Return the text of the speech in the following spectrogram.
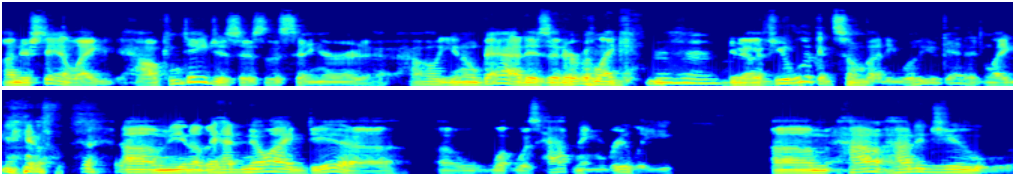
understand like how contagious is this thing or how you know bad is it or like mm-hmm. you know if you look at somebody will you get it like you know, um, you know they had no idea uh, what was happening really um, how how did you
